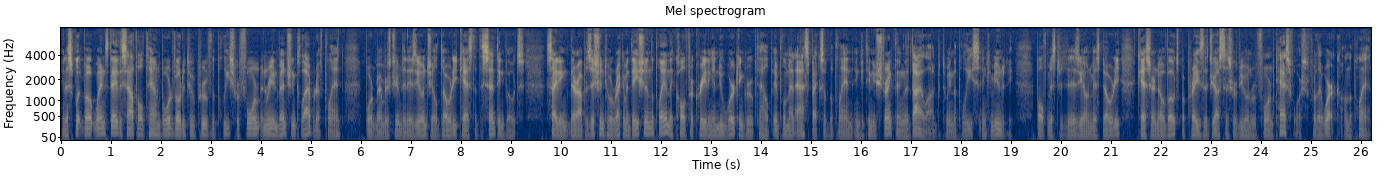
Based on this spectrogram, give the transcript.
In a split vote Wednesday, the Southold Town Board voted to approve the Police Reform and Reinvention Collaborative Plan. Board members Jim Dinizio and Jill Doherty cast the dissenting votes, citing their opposition to a recommendation in the plan that called for creating a new working group to help implement aspects of the plan and continue strengthening the dialogue between the police and community. Both Mr. Dinizio and Ms. Doherty cast their no votes but praised the Justice Review and Reform Task Force for their work on the plan.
